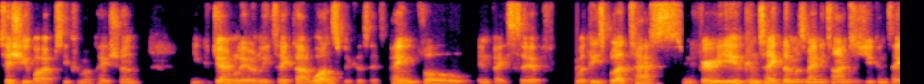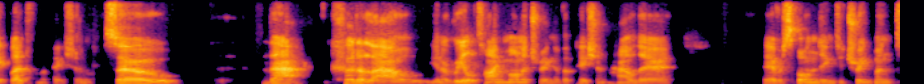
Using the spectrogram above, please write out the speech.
tissue biopsy from a patient, you could generally only take that once because it's painful, invasive. With these blood tests, in theory, you can take them as many times as you can take blood from a patient. So that could allow you know real-time monitoring of a patient how they're they're responding to treatment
